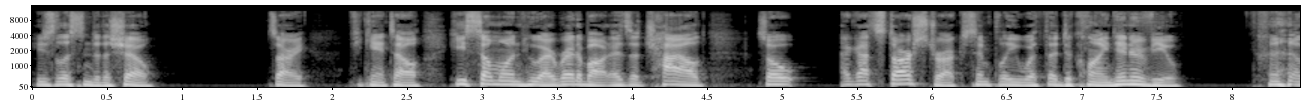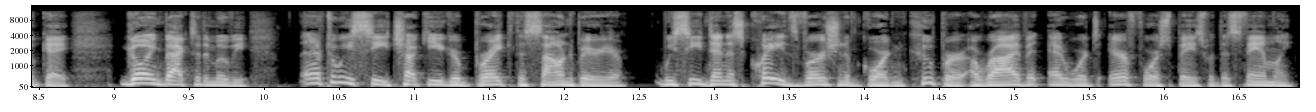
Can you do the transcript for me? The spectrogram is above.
he's listened to the show. Sorry, if you can't tell, he's someone who I read about as a child, so I got starstruck simply with a declined interview. okay, going back to the movie. After we see Chuck Yeager break the sound barrier, we see Dennis Quaid's version of Gordon Cooper arrive at Edwards Air Force Base with his family.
